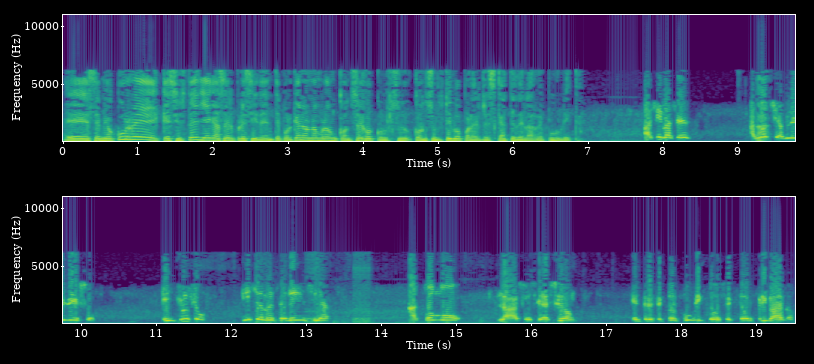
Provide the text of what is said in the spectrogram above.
Eh, se me ocurre que si usted llega a ser presidente, ¿por qué no nombra un Consejo Consultivo para el Rescate de la República? Así va a ser. Anoche ah. hablé de eso. E incluso hice referencia a cómo la asociación entre sector público y sector privado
